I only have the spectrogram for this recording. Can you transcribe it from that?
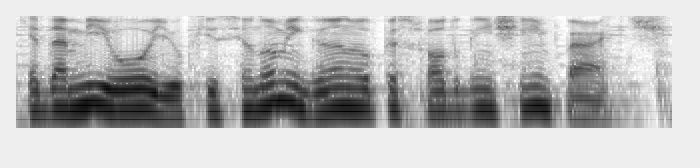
que é da Mioyo, que se eu não me engano é o pessoal do Genshin Impact.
